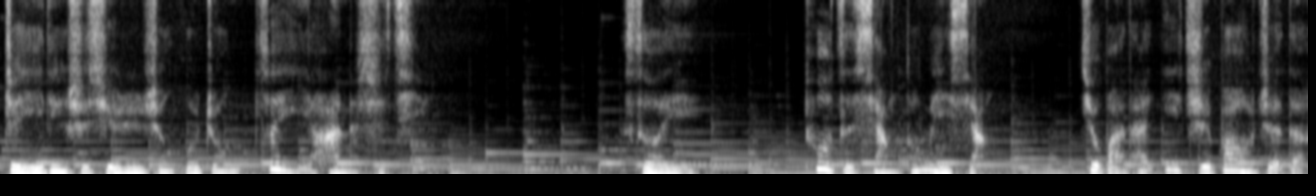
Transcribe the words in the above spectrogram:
这一定是雪人生活中最遗憾的事情。所以，兔子想都没想，就把它一直抱着的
